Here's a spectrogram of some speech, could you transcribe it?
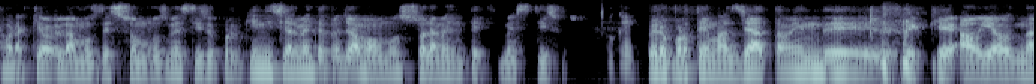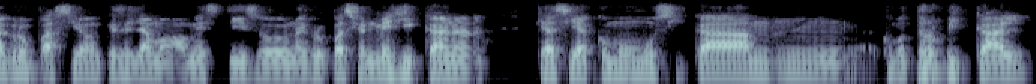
ahora que hablamos de Somos Mestizos, porque inicialmente nos llamábamos solamente Mestizos, Ok. pero por temas ya también de, de que había una agrupación que se llamaba Mestizo, una agrupación mexicana que hacía como música mm, como tropical.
